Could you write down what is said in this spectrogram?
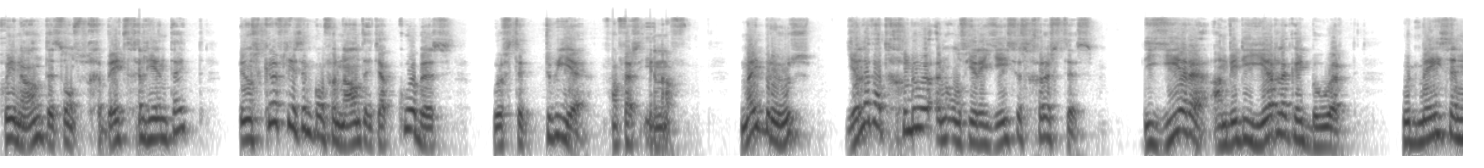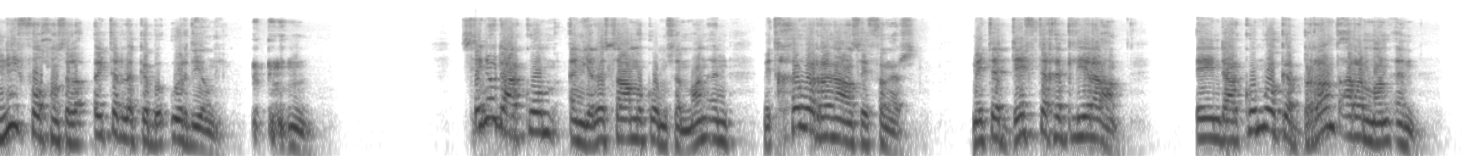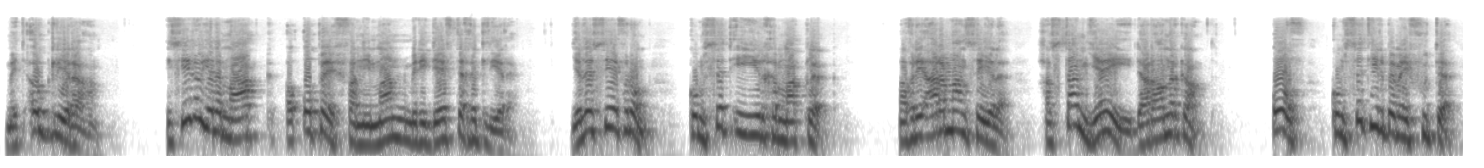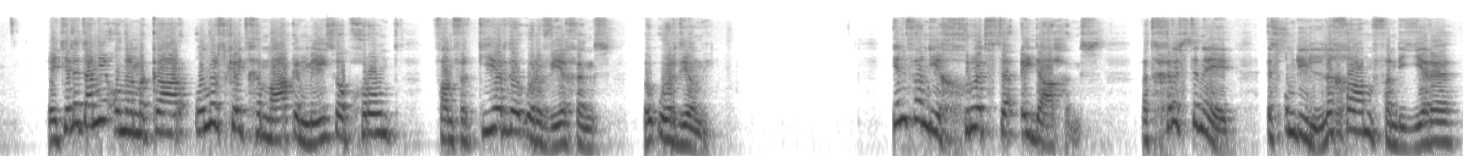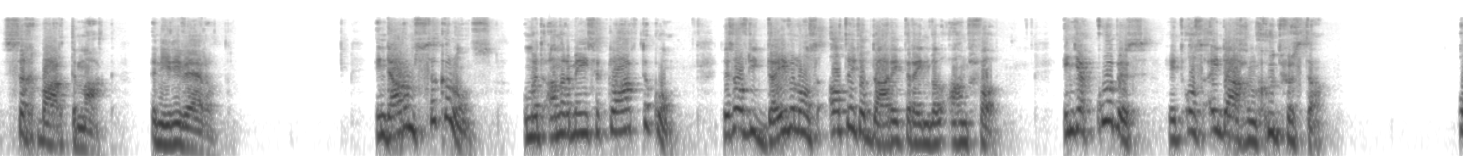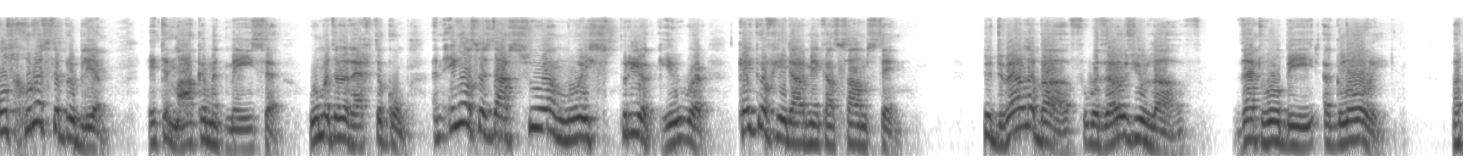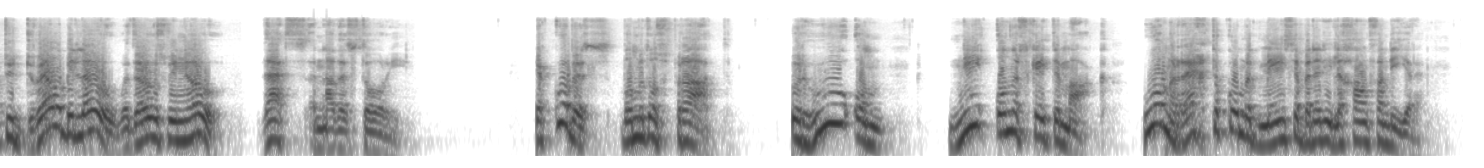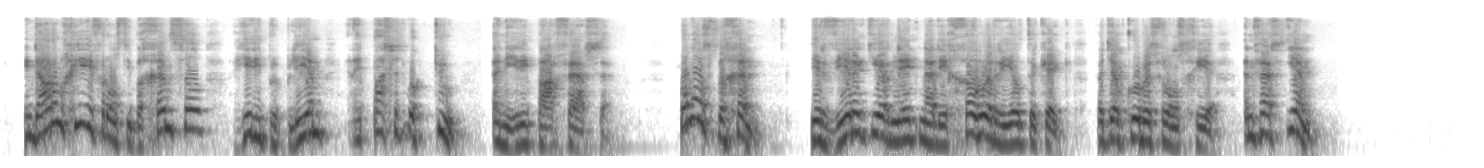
Goeienaand, dit is ons gebedsgeleentheid. En ons skriflesing kom vanaand uit Jakobus hoofstuk 2 van vers 1 af. My broers, julle wat glo in ons Here Jesus Christus, die Here aan wie die heerlikheid behoort, moet mense nie volgens hulle uiterlike beoordeel nie. Sien nou daar kom in julle samekoms 'n man in met goue ringe aan sy vingers, met 'n deftige klere aan. En daar kom ook 'n brandarme man in met ou klere aan. Jy sien hoe julle maak 'n ophef van die man met die deftige klere. Julle sê vir hom, "Kom sit u hier gemaklik." Maar vir die arme man sê julle, "Gaan staan jy daar aan die ander kant." Of, "Kom sit hier by my voete." Het julle dan nie onder mekaar onderskeid gemaak en mense op grond van verkeerde oorwegings beoordeel nie? Een van die grootste uitdagings wat Christene het, is om die liggaam van die Here sigbaar te maak in hierdie wêreld. En daarom sukkel ons om met ander mense klaar te kom. Dis of die duiwel ons altyd op daardie terrein wil aanval. En Jakobus het ons uitdaging goed verstaan. Ons grootste probleem het te maak met mense, hoe om met hulle reg te kom. In Engels is daar so 'n mooi spreuk hieroor. Kyk of jy daarmee kan saamstem. To dwell above with those you love that will be a glory. But to dwell below with those we know, that's another story. Jakobus wil met ons praat oor hoe om nie onderskeid te maak, hoe om reg te kom met mense binne die liggaam van die Here. En daarom gee hy vir ons die beginsel, hierdie probleem en hy pas dit ook toe in hierdie paar verse. Kom ons begin deur weer 'n keer net na die goue reël te kyk wat Jakobus vir ons gee in vers 1.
